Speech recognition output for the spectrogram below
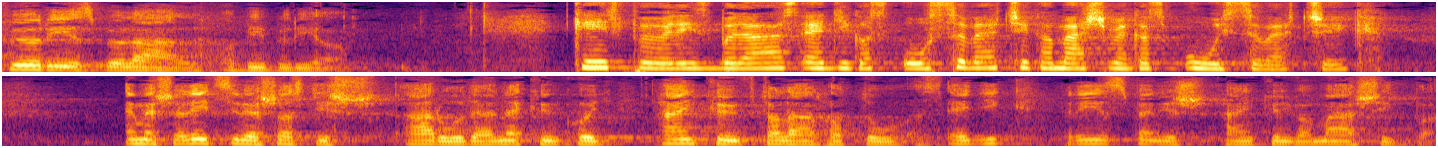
főrészből áll a Biblia? Két főrészből áll, az egyik az Ószövetség, a másik meg az Új Szövetség. Emese, légy szíves azt is áruld el nekünk, hogy hány könyv található az egyik részben, és hány könyv a másikban.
